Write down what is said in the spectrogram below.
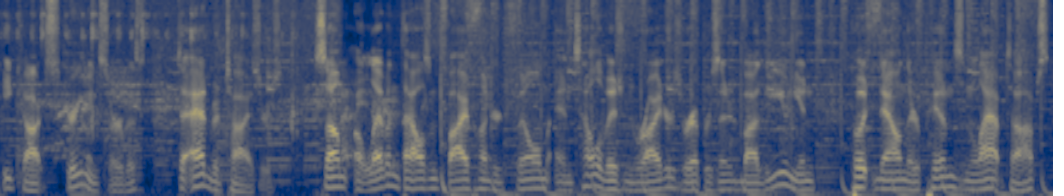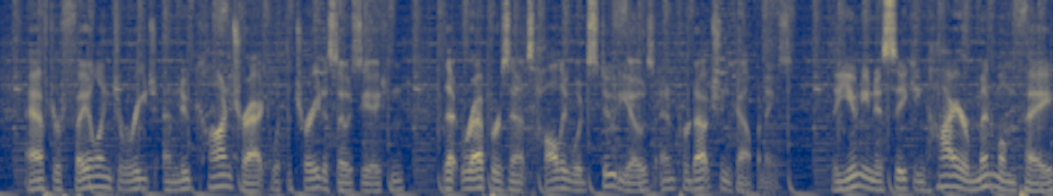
Peacock streaming service to advertisers. Some 11,500 film and television writers represented by the union put down their pens and laptops after failing to reach a new contract with the trade association that represents Hollywood studios and production companies. The union is seeking higher minimum pay,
